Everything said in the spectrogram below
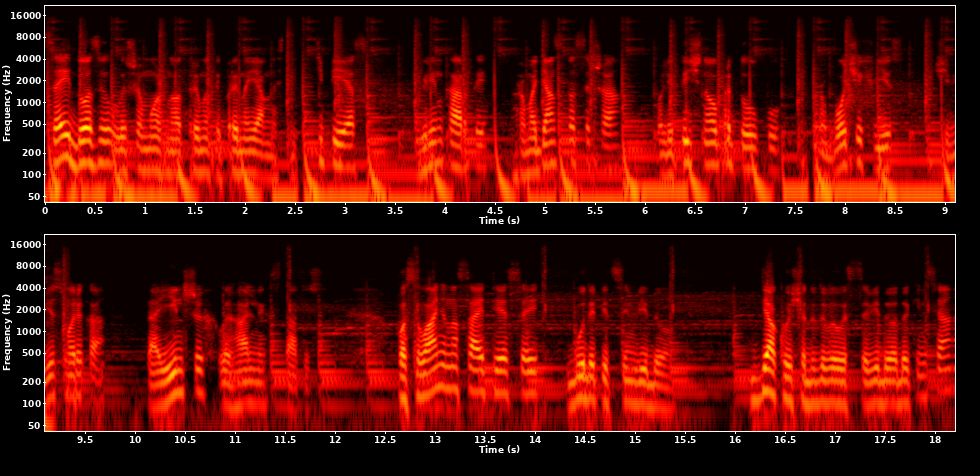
Цей дозвіл лише можна отримати при наявності TPS, грін-карти, громадянства США, політичного притулку, робочих віз чи віз моряка та інших легальних статусів. Посилання на сайт TSA буде під цим відео. Дякую, що додивились це відео до кінця.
